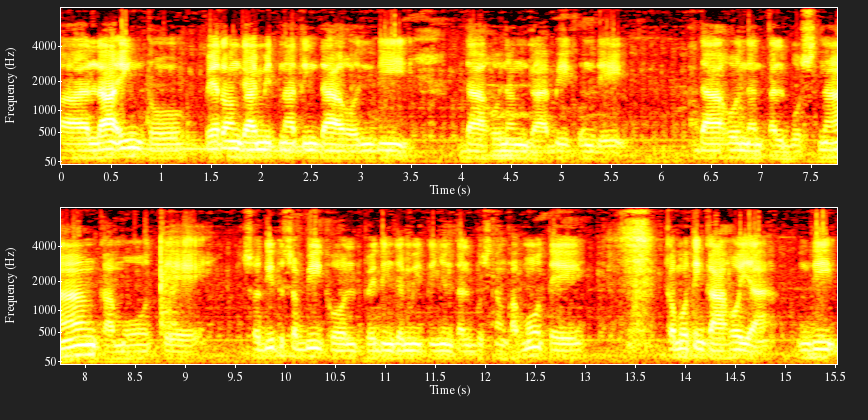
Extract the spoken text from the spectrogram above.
ah, laing to, pero ang gamit nating dahon, hindi dahon ng gabi, kundi dahon ng talbos ng kamote. So, dito sa Bicol, pwedeng gamitin yung talbos ng kamote, kamuting kahoy ah, hindi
